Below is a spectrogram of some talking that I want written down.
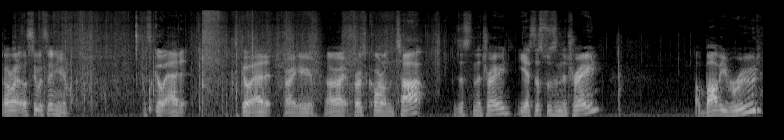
All right, let's see what's in here. Let's go at it. Let's go at it right here. All right, first card on the top. Is this in the trade? Yes, this was in the trade. A Bobby Roode.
